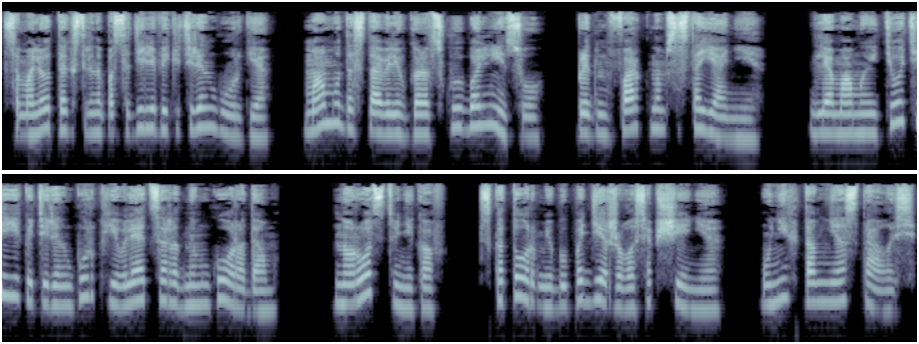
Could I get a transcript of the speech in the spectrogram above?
Самолет экстренно посадили в Екатеринбурге. Маму доставили в городскую больницу в прединфарктном состоянии. Для мамы и тети Екатеринбург является родным городом. Но родственников, с которыми бы поддерживалось общение, у них там не осталось.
